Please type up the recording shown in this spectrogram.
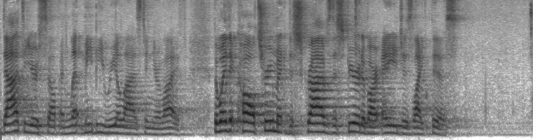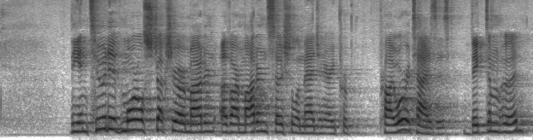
die to yourself, and let me be realized in your life. The way that Carl Trueman describes the spirit of our age is like this. The intuitive moral structure of our modern, of our modern social imaginary prioritizes victimhood,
